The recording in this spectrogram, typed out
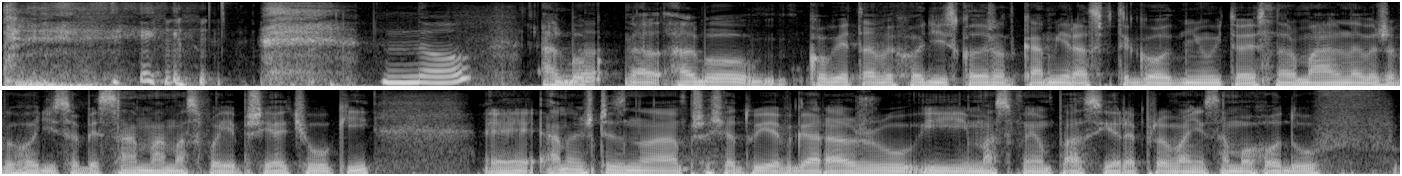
no, Albo, al, albo kobieta wychodzi z koleżankami raz w tygodniu i to jest normalne, że wychodzi sobie sama, ma swoje przyjaciółki, a mężczyzna przesiaduje w garażu i ma swoją pasję reprowanie samochodów,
